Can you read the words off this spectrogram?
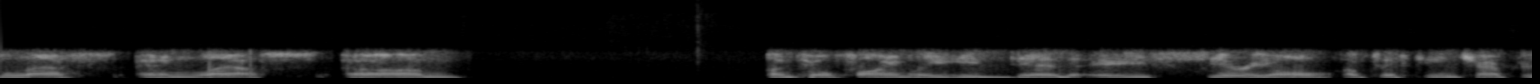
less and less um, until finally he did a serial, a 15 chapter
